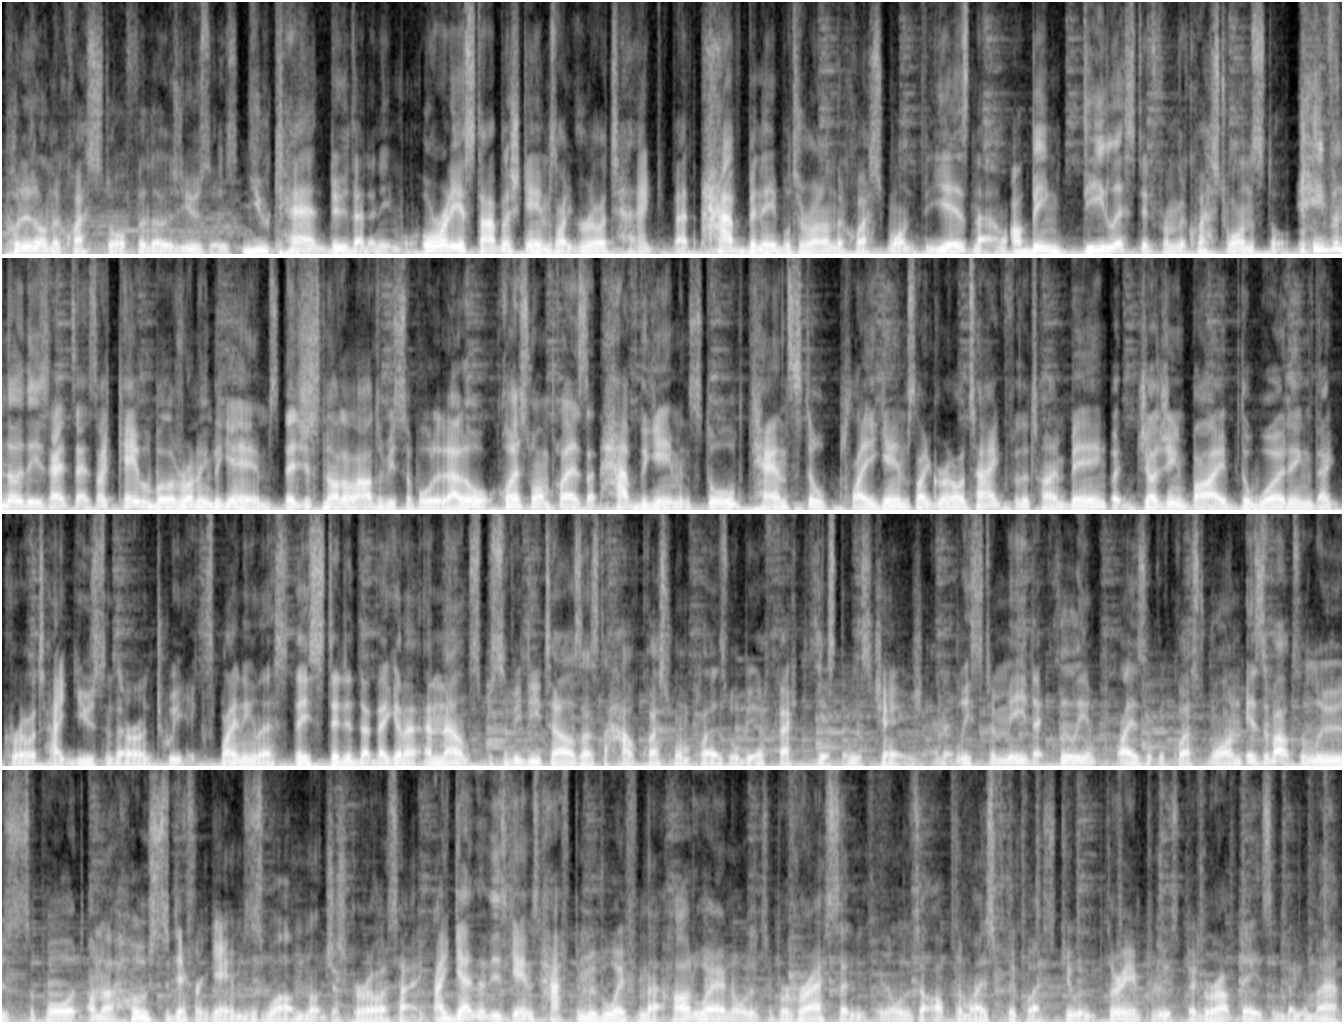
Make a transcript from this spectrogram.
put it on the Quest Store for those users, you can't do that anymore. Already established games like Gorilla Tag that have been able to run on the Quest 1 for years now are being delisted from the Quest 1 store. Even though these headsets are capable of running the games, they're just not allowed to be supported at all. Quest 1 players that have the game installed can still play games like Gorilla Tag for the time being, but judging by the wording that Gorilla Tag used in their own tweet explaining this, they stated that they're going to announce specific details as to how Quest 1 players will be affected as things change. And at least to me, that clearly implies that the Quest 1 is about to lose support on a host of different games as well, not just Gorilla Tag. I get that these games have to move away from that hardware in order to progress and in order to optimize for the Quest 2 and 3 and produce bigger updates and bigger maps,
